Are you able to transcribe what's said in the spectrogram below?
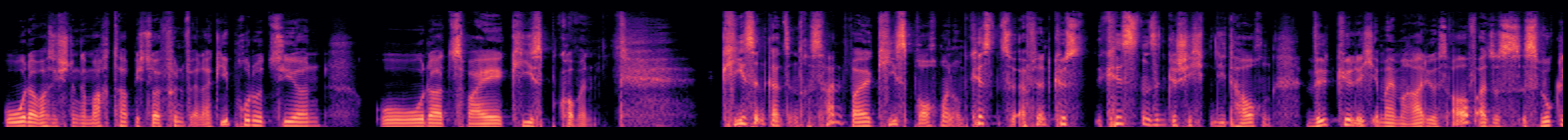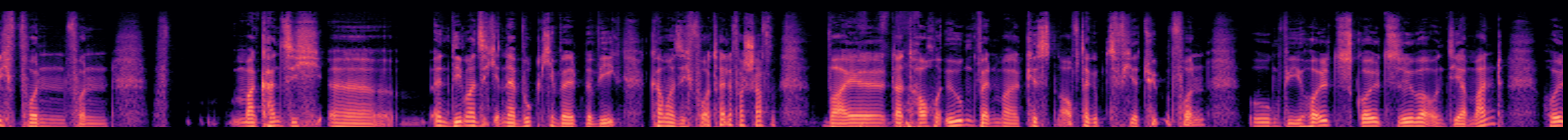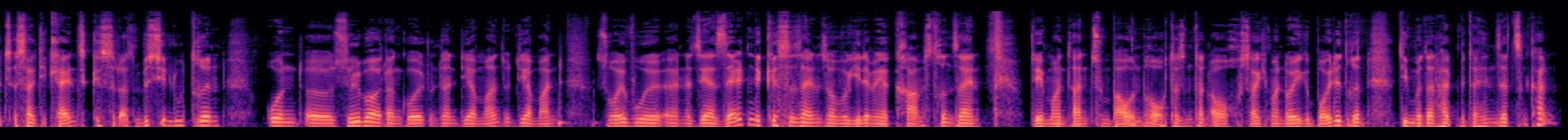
Oder was ich schon gemacht habe, ich soll fünf Energie produzieren oder zwei Keys bekommen. Keys sind ganz interessant, weil Keys braucht man, um Kisten zu öffnen. Kisten sind Geschichten, die tauchen willkürlich in meinem Radius auf. Also es ist wirklich von, von, man kann sich, äh, indem man sich in der wirklichen Welt bewegt, kann man sich Vorteile verschaffen, weil da tauchen irgendwann mal Kisten auf. Da gibt's vier Typen von, irgendwie Holz, Gold, Silber und Diamant. Holz ist halt die kleinste Kiste, da ist ein bisschen Loot drin und äh, Silber, dann Gold und dann Diamant. Und Diamant soll wohl äh, eine sehr seltene Kiste sein, soll wohl jede Menge Krams drin sein, den man dann zum Bauen braucht. Da sind dann auch, sage ich mal, neue Gebäude drin, die man dann halt mit dahinsetzen kann.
